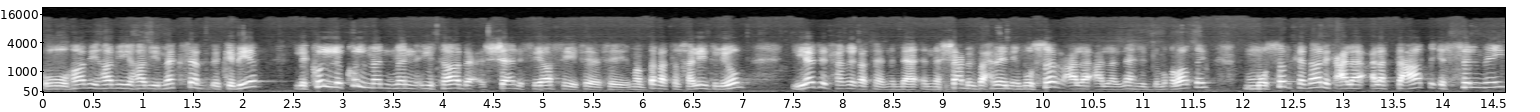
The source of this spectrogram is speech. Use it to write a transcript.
وهذه هذه هذه مكسب كبير لكل كل من من يتابع الشأن السياسي في في منطقة الخليج اليوم يجد حقيقة أن أن الشعب البحريني مصر على على النهج الديمقراطي مصر كذلك على على التعاطي السلمي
